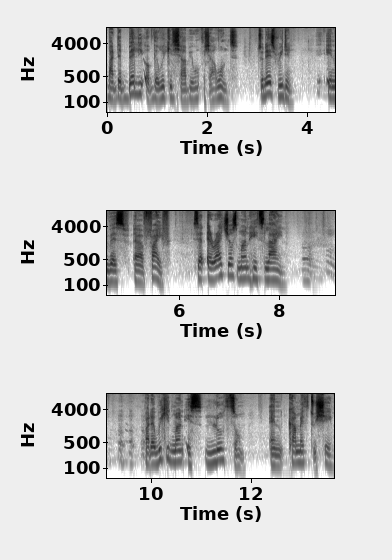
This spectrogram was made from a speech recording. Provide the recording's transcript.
but the belly of the wicked shall be shall want. Today's reading in verse uh, 5 said, A righteous man hates lying, but a wicked man is loathsome and cometh to shame.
